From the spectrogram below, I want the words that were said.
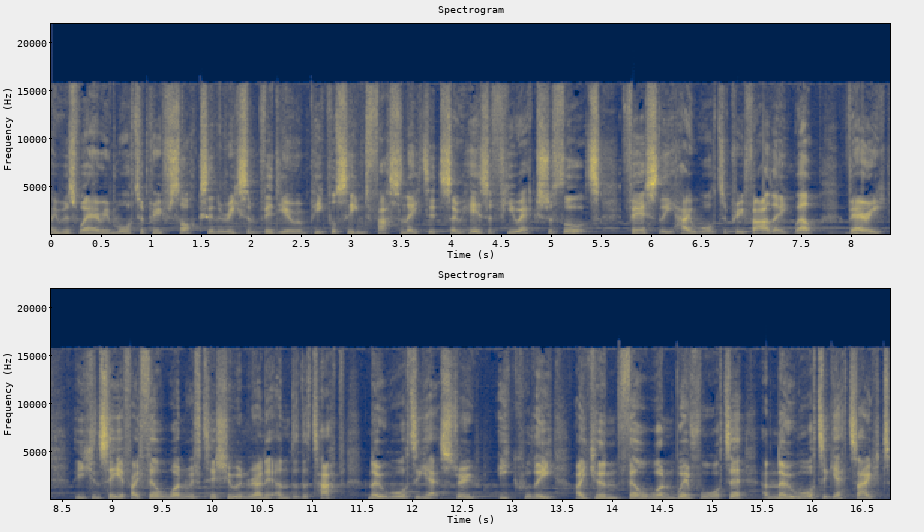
I was wearing waterproof socks in a recent video and people seemed fascinated, so here's a few extra thoughts. Firstly, how waterproof are they? Well, very. You can see if I fill one with tissue and run it under the tap, no water gets through. Equally, I can fill one with water and no water gets out.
